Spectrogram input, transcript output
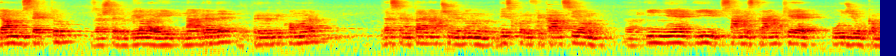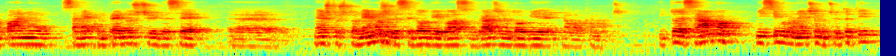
javnom sektoru, zašto je dobijala i nagrade od privrednih komora, da se na taj način jednom diskvalifikacijom i nje i same stranke uđe u kampanju sa nekom prednošću i da se nešto što ne može da se dobije glasom građana dobije na ovakav način. I to je sramno, mi sigurno nećemo čutati.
